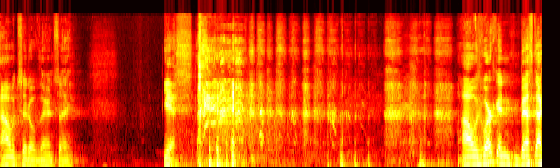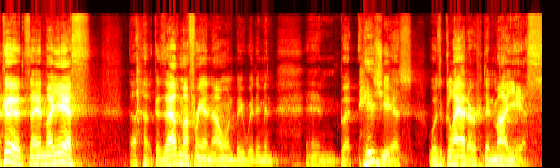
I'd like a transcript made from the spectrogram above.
I would sit over there and say, yes. I was working best I could, saying my yes, because uh, that was my friend. I wanted to be with him, and and but his yes was gladder than my yes.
